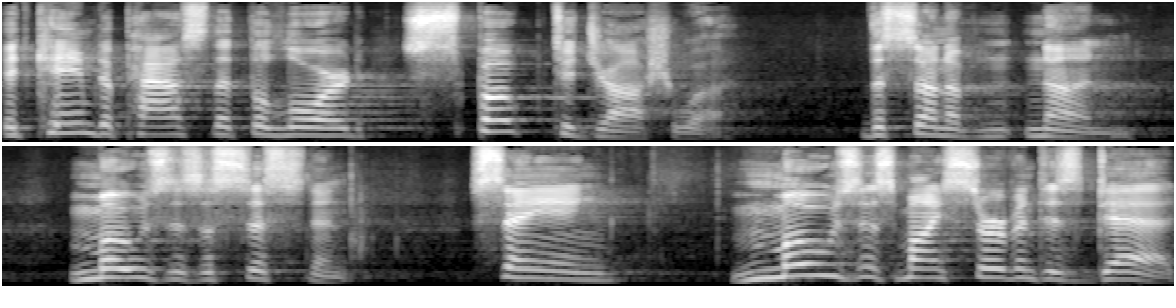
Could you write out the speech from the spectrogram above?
it came to pass that the Lord spoke to Joshua, the son of Nun, Moses' assistant, saying, Moses, my servant, is dead.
